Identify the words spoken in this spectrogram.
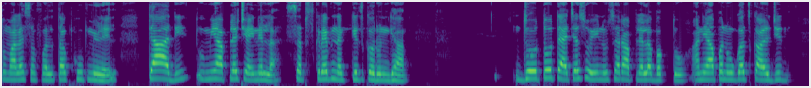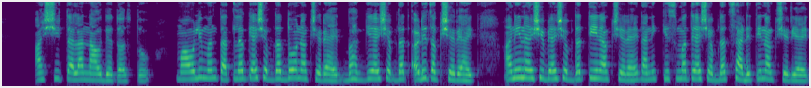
तुम्हाला सफलता खूप मिळेल. त्याआधी तुम्ही आपल्या चॅनलला सबस्क्राईब नक्कीच करून घ्या. जो तो त्याच्या सोयीनुसार आपल्याला बघतो आणि आपण उगाच काळजी अशी त्याला नाव देत असतो. माऊली म्हणतात लक या शब्दात दोन अक्षरे आहेत. भाग्य या शब्दात अडीच अक्षरे आहेत. आणि नशीब या शब्दात तीन अक्षरे आहेत. आणि किस्मत या शब्दात साडेतीन अक्षरे आहेत.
